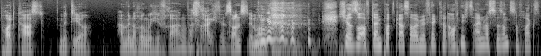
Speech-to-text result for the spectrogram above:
Podcast mit dir. Haben wir noch irgendwelche Fragen? Was frage ich denn sonst immer? Ich höre so oft deinen Podcast, aber mir fällt gerade auch nichts ein, was du sonst noch fragst.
